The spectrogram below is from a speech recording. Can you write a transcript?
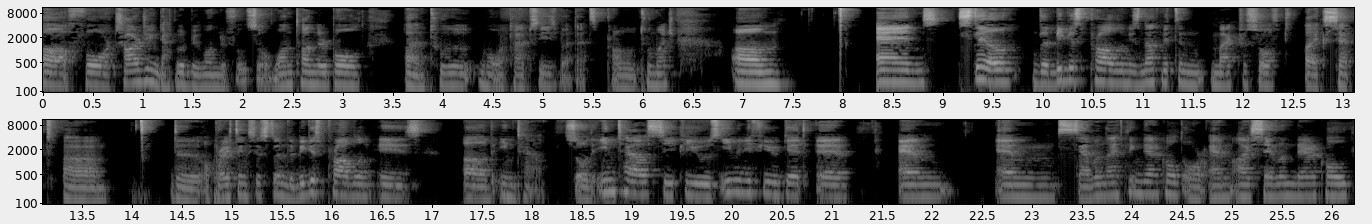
uh, for charging. That would be wonderful. So one Thunderbolt and two more type C's but that's probably too much. Um, and still the biggest problem is not within Microsoft except um, the operating system. The biggest problem is uh, the Intel. So the Intel CPUs even if you get a M M7 I think they're called or MI7 they're called.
